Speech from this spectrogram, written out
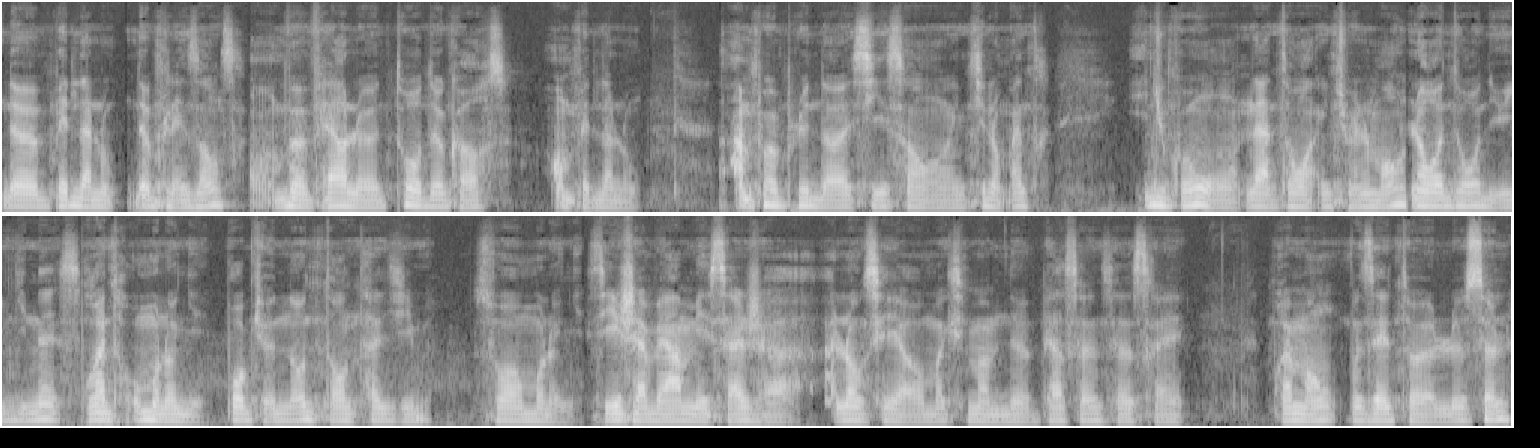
de pédalo, de plaisance. On veut faire le tour de Corse en pédalo un peu plus de 600 km. Et du coup, on attend actuellement le retour du Guinness pour être homologué, pour que notre tentative soit homologuée. Si j'avais un message à, lancer au maximum de personnes, ce serait vraiment, vous êtes euh, le seul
